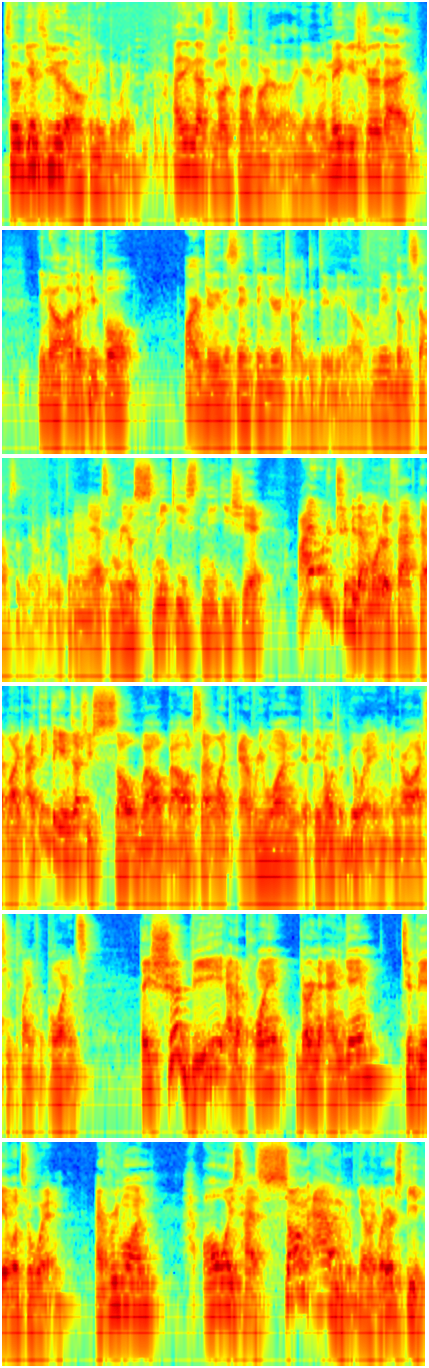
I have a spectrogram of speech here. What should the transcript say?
so it gives you the opening to win. I think that's the most fun part of the game, and making sure that you know other people aren't doing the same thing you're trying to do. You know, leave themselves an opening to win. Mm, yeah, some real sneaky, sneaky shit. I would attribute that more to the fact that like I think the game's actually so well balanced that like everyone, if they know what they're doing and they're all actually playing for points, they should be at a point during the end game to be able to win. Everyone always has some avenue. You know, like whether it's be,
